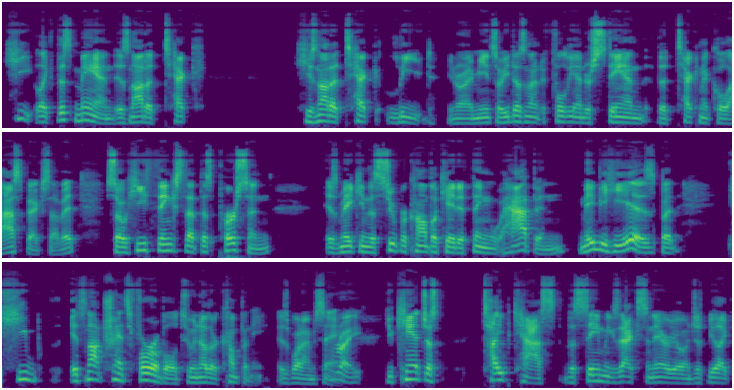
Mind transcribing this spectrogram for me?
he like this man is not a tech he's not a tech lead you know what i mean? So he doesn't fully understand the technical aspects of it. So he thinks that this person is making this super complicated thing happen. Maybe he is but he it's not transferable to another company is what i'm saying. Right. you can't just typecast the same exact scenario and just be like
